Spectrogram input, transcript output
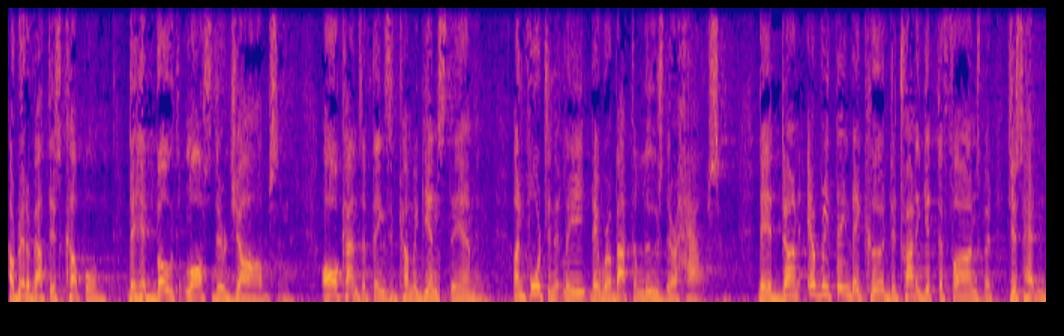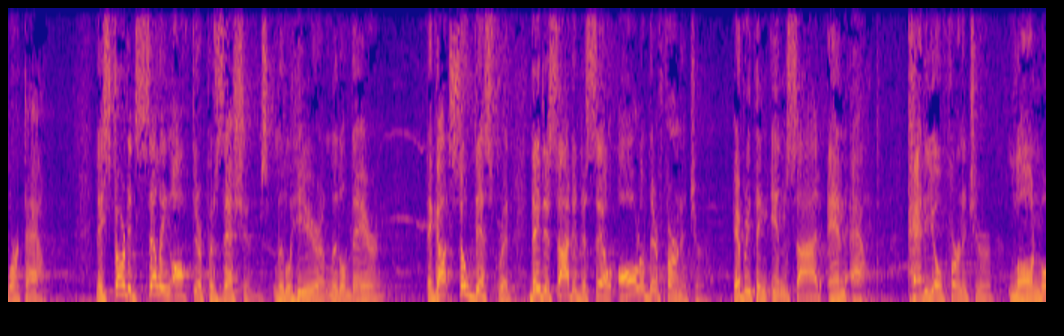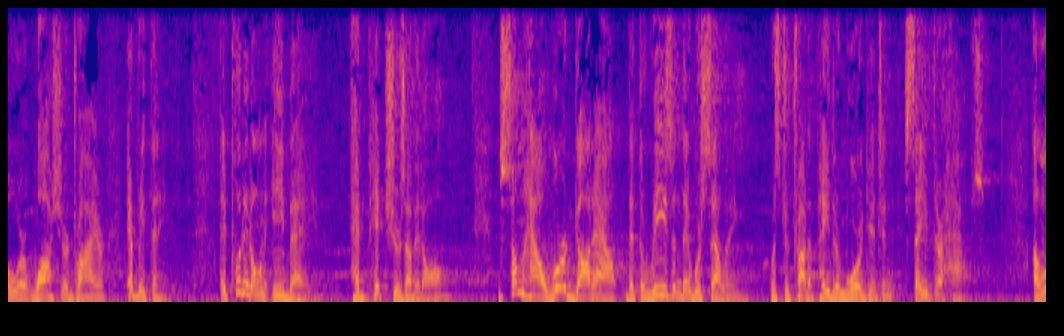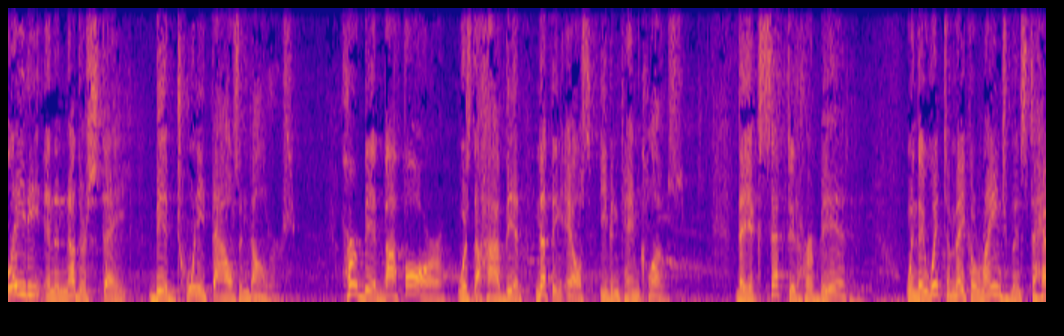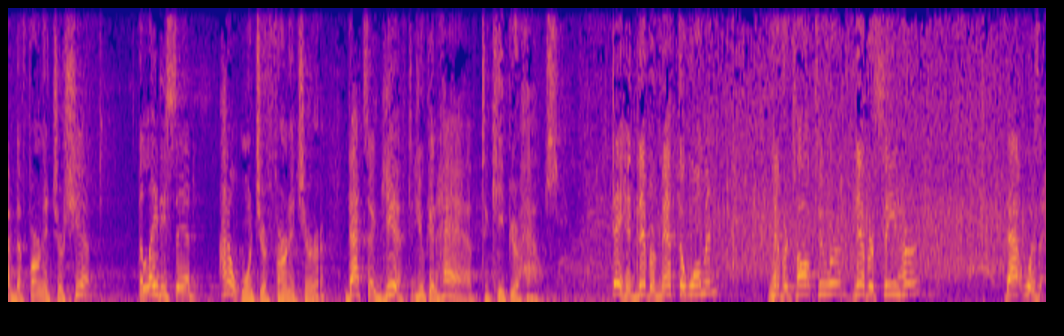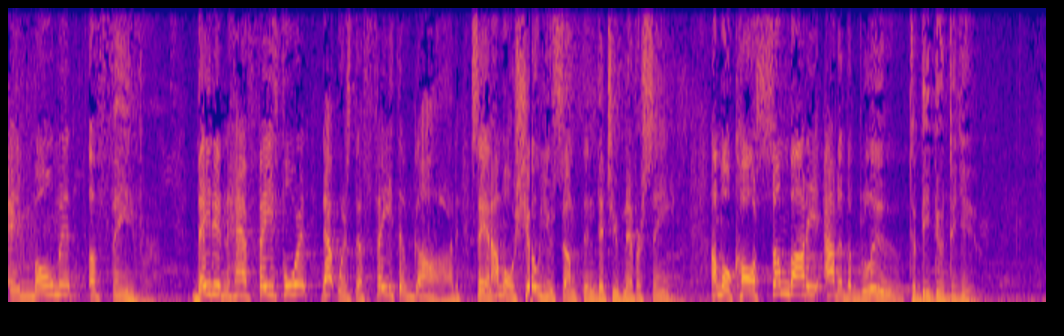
I read about this couple they had both lost their jobs and all kinds of things had come against them. And unfortunately, they were about to lose their house. They had done everything they could to try to get the funds, but just hadn't worked out. They started selling off their possessions, little here, a little there. They got so desperate, they decided to sell all of their furniture, everything inside and out. Patio furniture, lawnmower, washer, dryer, everything. They put it on eBay, had pictures of it all. Somehow word got out that the reason they were selling was to try to pay their mortgage and save their house. A lady in another state bid $20,000. Her bid by far was the high bid. Nothing else even came close. They accepted her bid. When they went to make arrangements to have the furniture shipped, the lady said, I don't want your furniture. That's a gift you can have to keep your house. They had never met the woman, never talked to her, never seen her. That was a moment of favor. They didn't have faith for it. That was the faith of God saying, I'm going to show you something that you've never seen. I'm going to call somebody out of the blue to be good to you.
